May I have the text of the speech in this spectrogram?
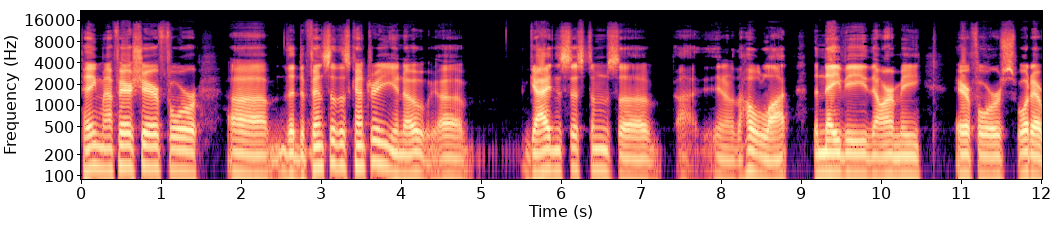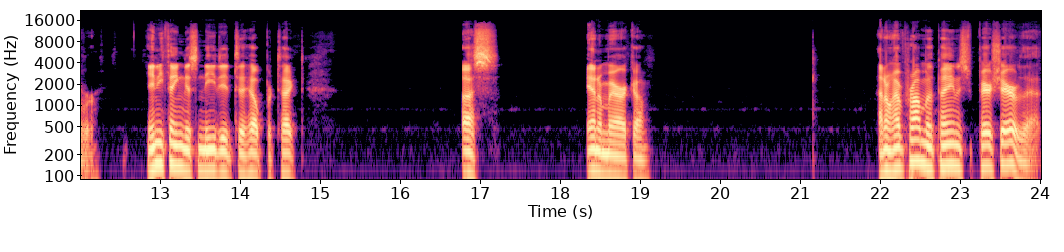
Paying my fair share for uh, the defense of this country, you know, uh, guidance systems, uh, uh, you know, the whole lot, the Navy, the Army, Air Force, whatever. Anything that's needed to help protect us in America. I don't have a problem with paying a fair share of that.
